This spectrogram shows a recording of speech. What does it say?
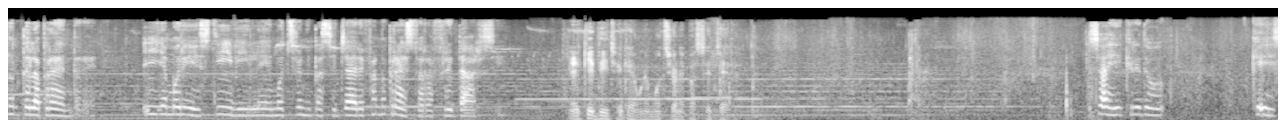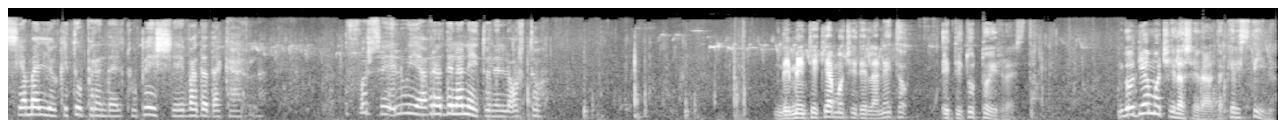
non te la prendere. Gli amori estivi, le emozioni passeggere fanno presto a raffreddarsi. E chi dice che è un'emozione passeggera? Sai, credo che sia meglio che tu prenda il tuo pesce e vada da Carl. Forse lui avrà dell'aneto nell'orto. Dimentichiamoci dell'aneto e di tutto il resto. Godiamoci la serata, Cristina.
